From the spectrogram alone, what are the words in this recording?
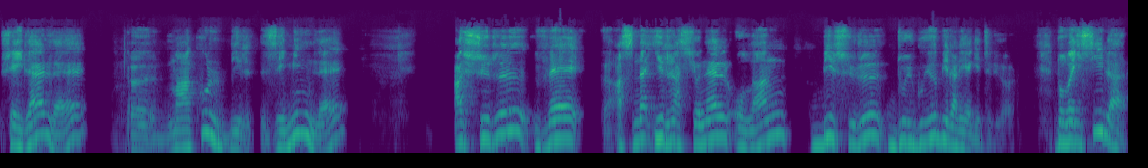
şeylerle, e, makul bir zeminle aşırı ve aslında irrasyonel olan bir sürü duyguyu bir araya getiriyor. Dolayısıyla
